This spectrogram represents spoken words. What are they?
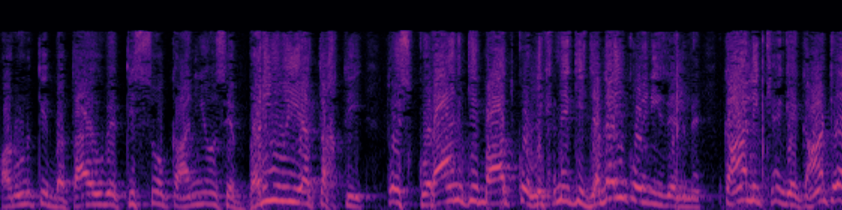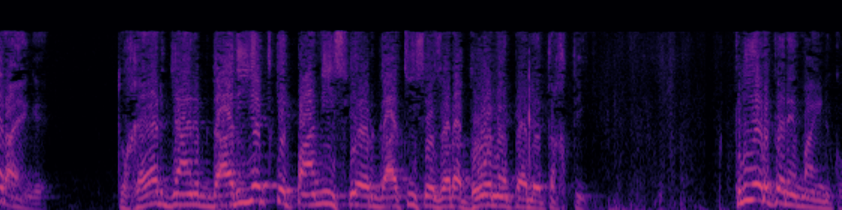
और उनकी बताए हुए किस्सों कहानियों से भरी हुई है तख्ती तो इस कुरान की बात को लिखने की जगह ही कोई नहीं जेल में। कहाँ लिखेंगे, कहाँ ठहराएँगे? तो गैर जानबदारियत के पानी से और गाची से जरा धो लें पहले तख्ती। क्लियर करें माइंड को।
